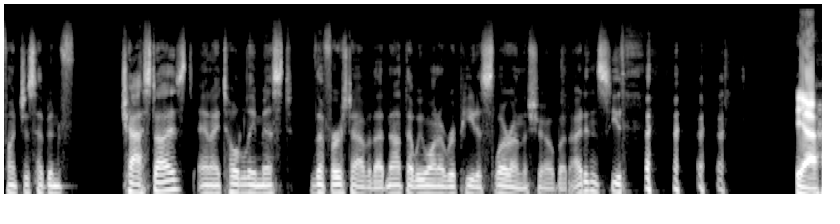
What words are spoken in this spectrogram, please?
Funchess had been f- chastised and I totally missed the first half of that. Not that we want to repeat a slur on the show, but I didn't see that. yeah.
